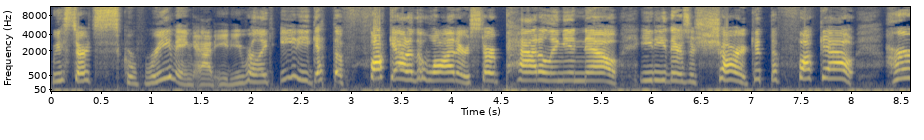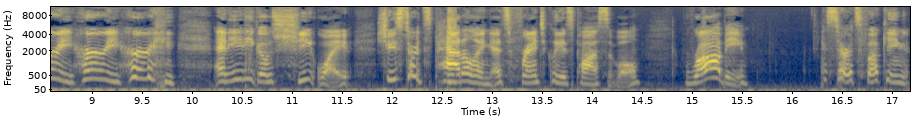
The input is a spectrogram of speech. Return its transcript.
We start screaming at Edie. We're like, Edie, get the fuck out of the water. Start paddling in now. Edie, there's a shark. Get the fuck out. Hurry, hurry, hurry. And Edie goes sheet white. She starts paddling as frantically as possible. Robbie starts fucking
